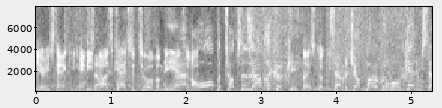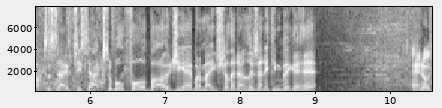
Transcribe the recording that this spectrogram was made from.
Here he's tanky, and he Sorry. does catch the two of them because Yeah, of it. oh, but Topson's out with a cookie. Nice cookie. He's able to jump over the wall, get himself to safety. Saxon will fall, but OG able to make sure they don't lose anything bigger here. And OG,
